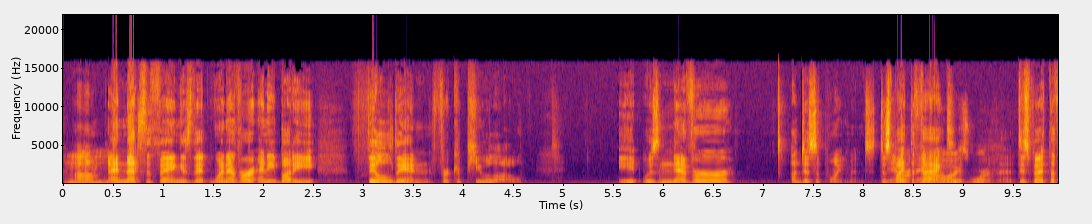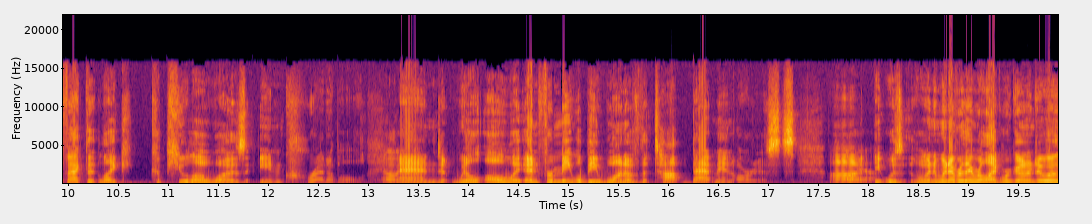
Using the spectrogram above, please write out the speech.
Um, Mm. and that's the thing is that whenever anybody filled in for Capullo, it was never a disappointment, they despite were, the they were fact always worth it. despite the fact that like Capullo was incredible Oh, yeah. and will always and for me will be one of the top Batman artists. Uh, Oh, yeah. It was whenever they were like, we're gonna do a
